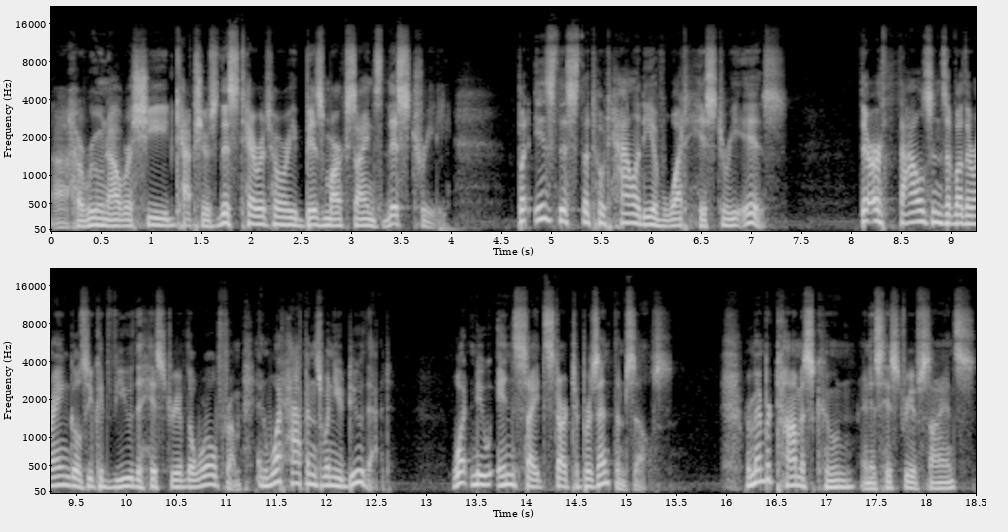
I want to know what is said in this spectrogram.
uh, Harun al Rashid captures this territory, Bismarck signs this treaty. But is this the totality of what history is? There are thousands of other angles you could view the history of the world from. And what happens when you do that? What new insights start to present themselves? Remember Thomas Kuhn and his history of science?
